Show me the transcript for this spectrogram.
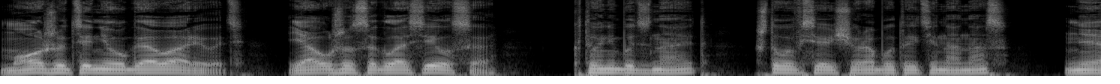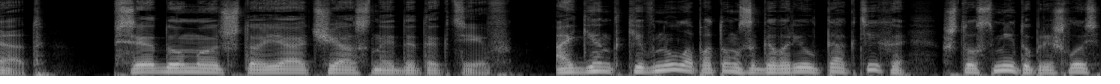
«Можете не уговаривать. Я уже согласился». «Кто-нибудь знает, что вы все еще работаете на нас?» «Нет. Все думают, что я частный детектив». Агент кивнул, а потом заговорил так тихо, что Смиту пришлось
